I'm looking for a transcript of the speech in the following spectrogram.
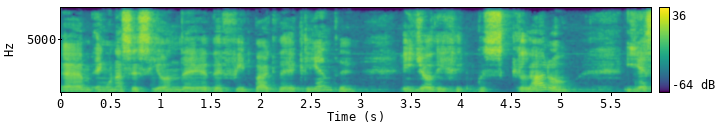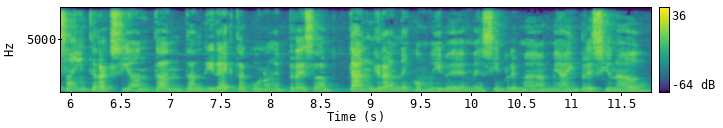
um, en una sesión de, de feedback de cliente. Y yo dije, pues claro. Y esa interacción tan, tan directa con una empresa tan grande como IBM siempre me ha, me ha impresionado.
